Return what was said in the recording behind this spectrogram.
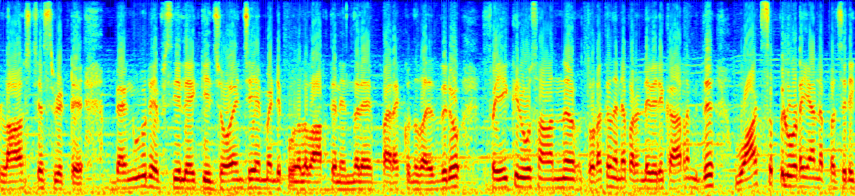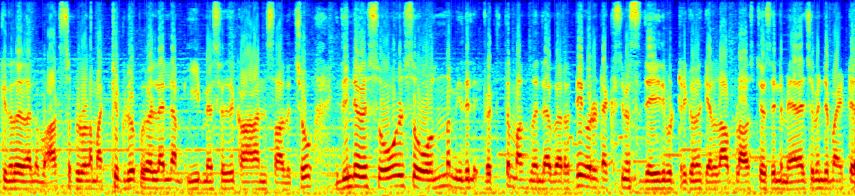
ബ്ലാസ്റ്റേഴ്സ് വിട്ട് ബംഗളൂരു എഫ് സിയിലേക്ക് ജോയിൻ ചെയ്യാൻ വേണ്ടി പോകുന്ന വാർത്തയാണ് ഇന്നലെ പരക്കുന്നത്. ഇതൊരു ഫേക്ക് ന്യൂസ് ആണെന്ന് തുടക്കം തന്നെ പറയേണ്ടി വരും. കാരണം ഇത് വാട്സപ്പിലൂടെയാണ് പ്രചരിക്കുന്നത്. എന്നാൽ വാട്സപ്പിലുള്ള മറ്റു ഗ്രൂപ്പുകളിലെല്ലാം ഈ മെസ്സേജ് കാണാൻ സാധിച്ചു. ഇതിന്റെ ഒരു സോഴ്സ് ഒന്നും ഇതിൽ വ്യക്തമാക്കുന്നില്ല. വെറുതെ ഒരു ടെക്സ്റ്റ് മെസ്സേജ് എഴുതി വിട്ടിരിക്കുന്നത് കേരള ബ്ലാസ്റ്റേഴ്സിന്റെ മാനേജ്മെന്റുമായിട്ട്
